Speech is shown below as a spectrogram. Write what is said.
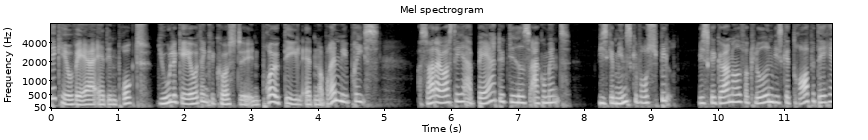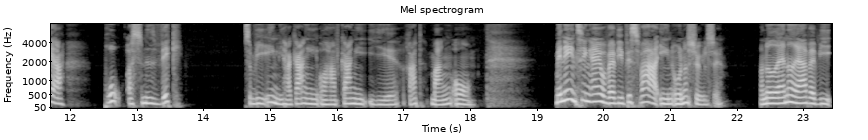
det kan jo være, at en brugt julegave, den kan koste en brøkdel af den oprindelige pris. Og så er der jo også det her bæredygtighedsargument. Vi skal mindske vores spild. Vi skal gøre noget for kloden. Vi skal droppe det her brug og smid væk, som vi egentlig har gang i og har haft gang i i øh, ret mange år. Men en ting er jo, hvad vi besvarer i en undersøgelse. Og noget andet er, hvad vi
